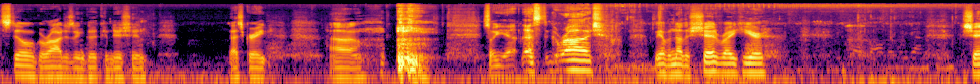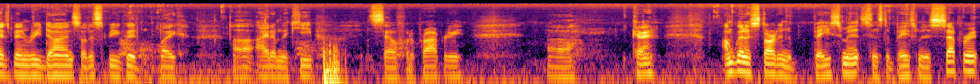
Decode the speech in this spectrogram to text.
still garage is in good condition. That's great. Uh, so yeah, that's the garage. We have another shed right here shed's been redone so this will be a good like uh, item to keep sell for the property. Uh, okay. I'm gonna start in the basement since the basement is separate.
